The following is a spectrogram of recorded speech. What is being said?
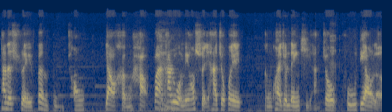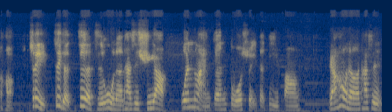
它的水分补充。要很好，不然它如果没有水，它就会很快就 lanky 啊，就枯掉了哈。所以这个这个植物呢，它是需要温暖跟多水的地方。然后呢，它是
